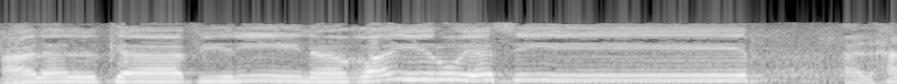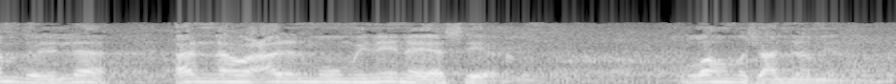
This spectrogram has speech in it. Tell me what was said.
على الكافرين غير يسير. الحمد لله أنه على المؤمنين يسير. اللهم اجعلنا منهم.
